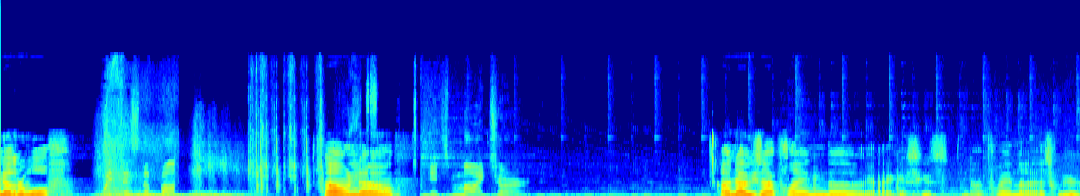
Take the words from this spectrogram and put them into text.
Another wolf. Oh no. It's my turn. Oh no, he's not playing the. I guess he's not playing that. That's weird.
